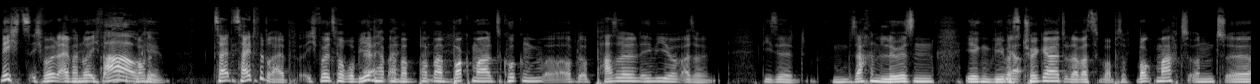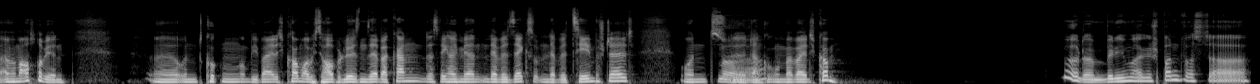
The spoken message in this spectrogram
Nichts, ich wollte einfach nur, ich ah, okay. Zeit, Zeitvertreib. Ich wollte es mal probieren, habe aber hab mal Bock mal zu gucken, ob, ob Puzzle irgendwie, also diese Sachen lösen, irgendwie was Ja. triggert oder was, ob es Bock macht und äh, einfach mal ausprobieren. Äh, und gucken, wie weit ich komme, ob ich es überhaupt lösen selber kann. Deswegen habe ich mir ein Level 6 und ein Level 10 bestellt und Ja. äh, dann gucken wir mal, wie weit ich komme. Ja, dann bin ich mal gespannt, was da,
